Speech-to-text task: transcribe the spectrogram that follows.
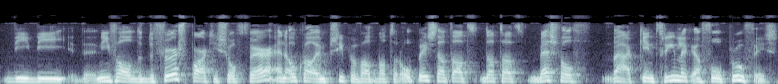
die, die in ieder geval de, de first party software en ook wel in principe wat, wat erop is, dat dat, dat, dat best wel ja, kindvriendelijk en foolproof is.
